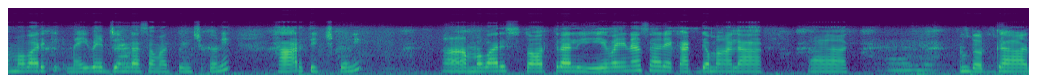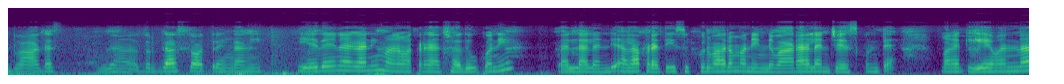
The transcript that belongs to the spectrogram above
అమ్మవారికి నైవేద్యంగా సమర్పించుకొని హారతి ఇచ్చుకొని ఆ అమ్మవారి స్తోత్రాలు ఏవైనా సరే ఖడ్గమాల దుర్గా ద్వాదశ దుర్గా స్తోత్రం కానీ ఏదైనా కానీ మనం అక్కడ చదువుకొని వెళ్ళాలండి. అలా ప్రతి శుక్రవారం మనం ఇన్ని వారాలని చేసుకుంటే మనకి ఏమన్నా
